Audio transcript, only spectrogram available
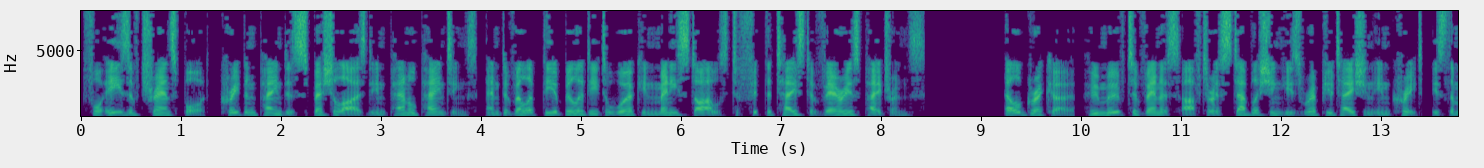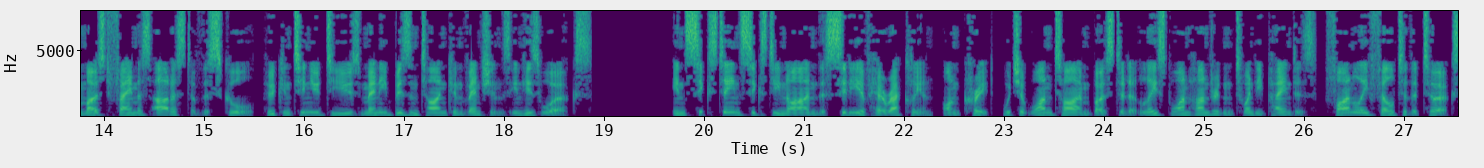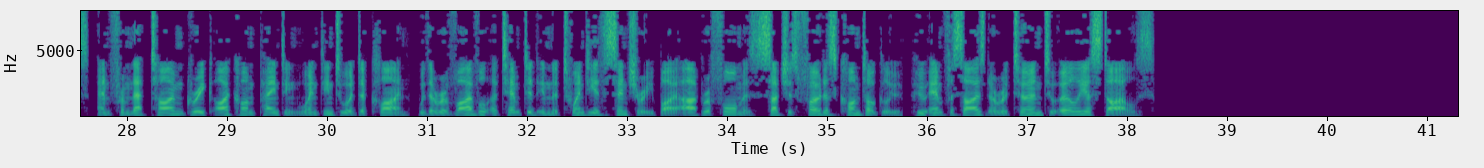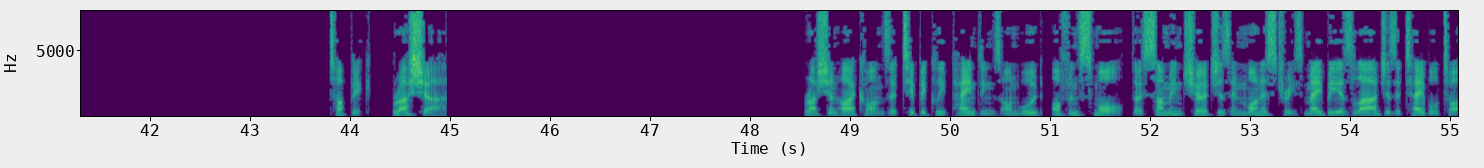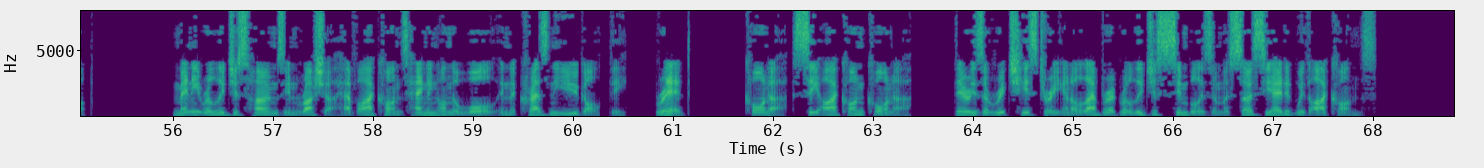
For ease of transport, Cretan painters specialized in panel paintings, and developed the ability to work in many styles to fit the taste of various patrons. El Greco, who moved to Venice after establishing his reputation in Crete, is the most famous artist of the school, who continued to use many Byzantine conventions in his works. In 1669 the city of Heraklion, on Crete, which at one time boasted at least 120 painters, finally fell to the Turks, and from that time Greek icon painting went into a decline, with a revival attempted in the 20th century by art reformers such as Fotis Kontoglou, who emphasized a return to earlier styles. Russia Russian icons are typically paintings on wood, often small, though some in churches and monasteries may be as large as a tabletop. Many religious homes in Russia have icons hanging on the wall in the Krasny Ugol, the red corner, see icon corner. There is a rich history and elaborate religious symbolism associated with icons.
